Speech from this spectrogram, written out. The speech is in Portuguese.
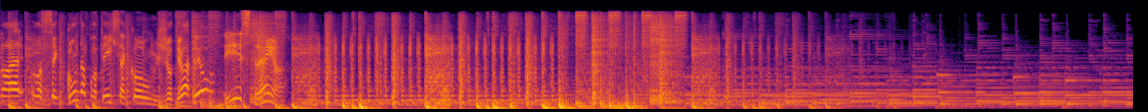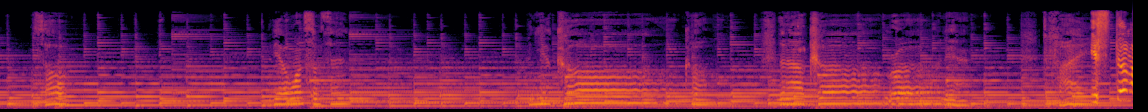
no ar o Segunda Potência com Judeu Ateu. Ih, estranho.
